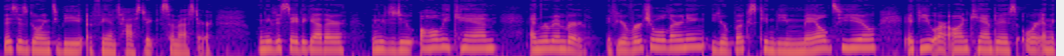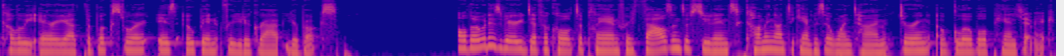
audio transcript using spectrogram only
this is going to be a fantastic semester. We need to stay together, we need to do all we can. And remember, if you're virtual learning, your books can be mailed to you. If you are on campus or in the Cullowhee area, the bookstore is open for you to grab your books. Although it is very difficult to plan for thousands of students coming onto campus at one time during a global pandemic,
